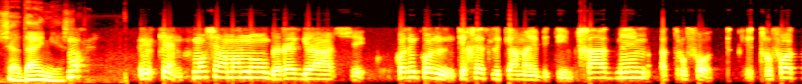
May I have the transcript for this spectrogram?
שעדיין יש? כן, כמו שאמרנו ברגע ש... קודם כל נתייחס לכמה היבטים. אחד מהם, התרופות. תרופות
